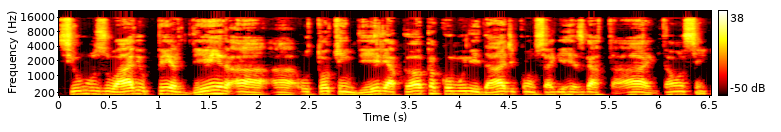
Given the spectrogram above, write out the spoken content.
se o usuário perder a, a, o token dele, a própria comunidade consegue resgatar. Então, assim,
